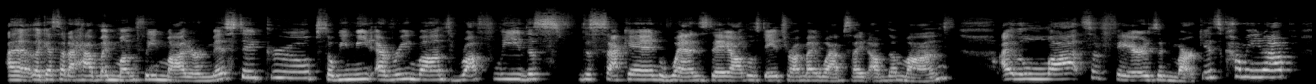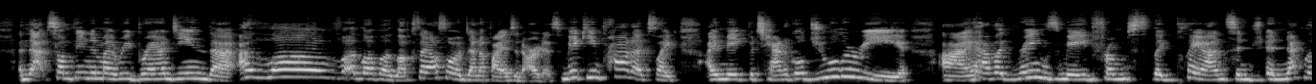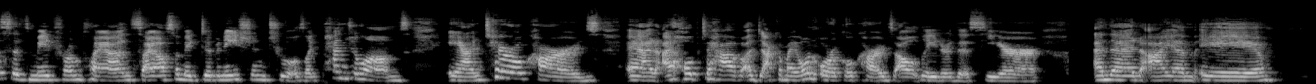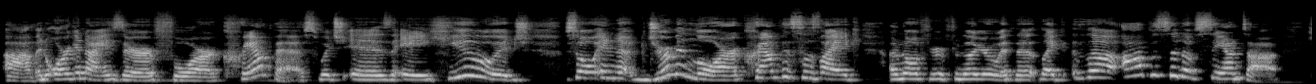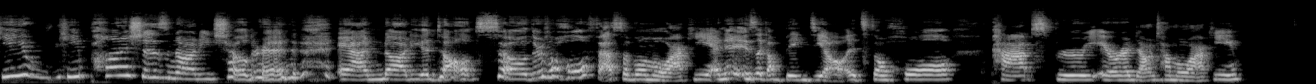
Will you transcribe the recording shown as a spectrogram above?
Uh, like I said, I have my monthly modern mystic group. So we meet every month, roughly this, the second Wednesday. All those dates are on my website of the month. I have lots of fairs and markets coming up. And that's something in my rebranding that I love, I love, I love. Because I also identify as an artist, making products like I make botanical jewelry. I have like rings made from like plants and, and necklaces made from plants. I also make divination tools like pendulums and tarot cards. And I hope to have a deck of my own oracle cards out later this year. And then I am a um, an organizer for Krampus, which is a huge. So in German lore, Krampus is like I don't know if you're familiar with it, like the opposite of Santa. He he punishes naughty children and naughty adults. So there's a whole festival in Milwaukee, and it is like a big deal. It's the whole Pabst Brewery era downtown Milwaukee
